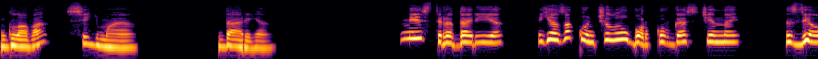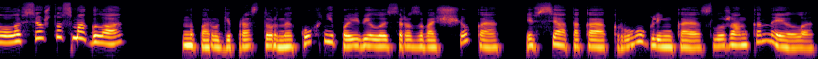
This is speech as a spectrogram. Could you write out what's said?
Глава седьмая. Дарья. «Мистера Дарья, я закончила уборку в гостиной. Сделала все, что смогла». На пороге просторной кухни появилась розовощекая и вся такая кругленькая служанка Нейла,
